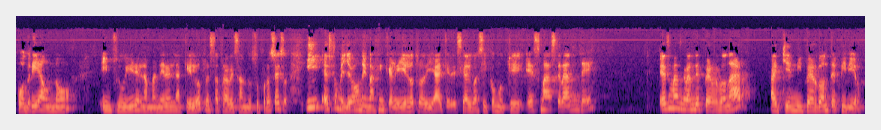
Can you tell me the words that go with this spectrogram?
podría o no influir en la manera en la que el otro está atravesando su proceso? Y esto me lleva a una imagen que leí el otro día que decía algo así como que es más grande es más grande perdonar a quien ni perdón te pidió.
